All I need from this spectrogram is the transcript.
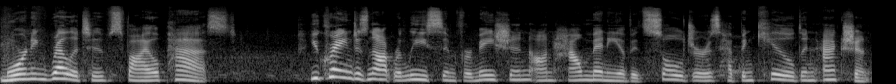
mourning relatives file past. Ukraine does not release information on how many of its soldiers have been killed in action.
